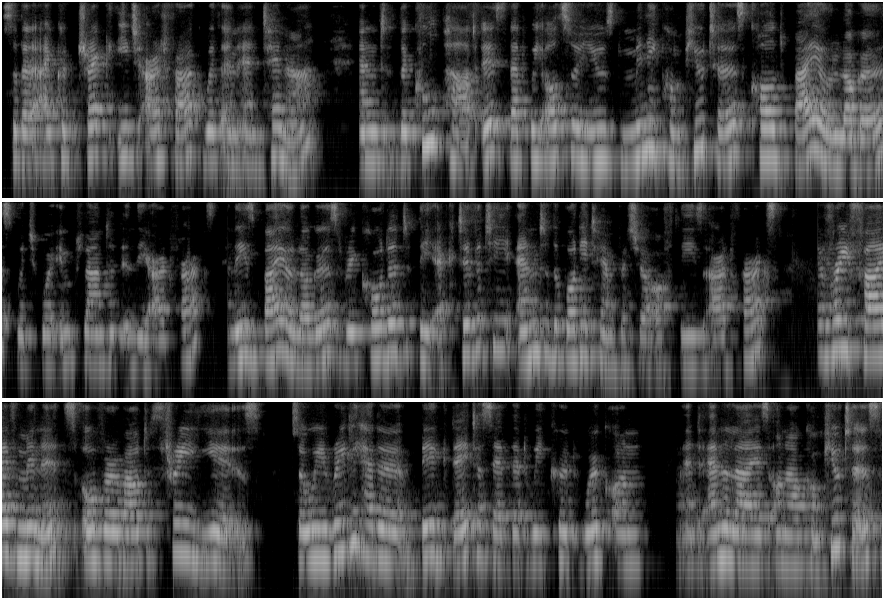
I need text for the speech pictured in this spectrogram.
so that I could track each aardvark with an antenna And the cool part is that we also used mini computers called biologgers, which were implanted in the artifacts. And these biologgers recorded the activity and the body temperature of these artifacts every five minutes over about three years. So we really had a big data set that we could work on and analyze on our computers.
